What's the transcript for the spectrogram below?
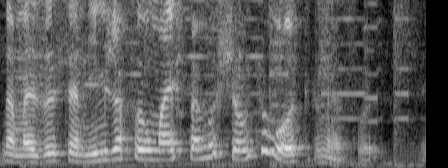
Não, mas esse anime já foi o mais pé no chão que o outro, né? for assim.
